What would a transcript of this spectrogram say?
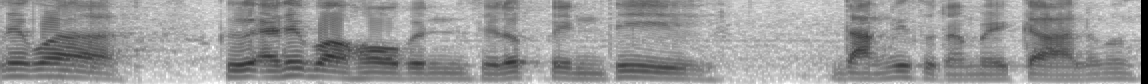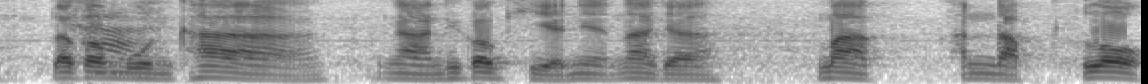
เรียกว่าคือแอนดี้วอร์ฮอลเป็นศิลปินที่ดังที่สุดในอเมริกาแล้วมั้งแล้วก็ค่ะมูลค่างานที่เขาเขียนเนี่ยน่าจะมากอันดับโลก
